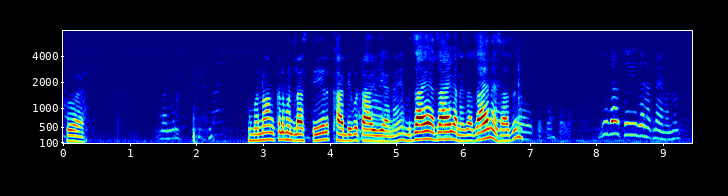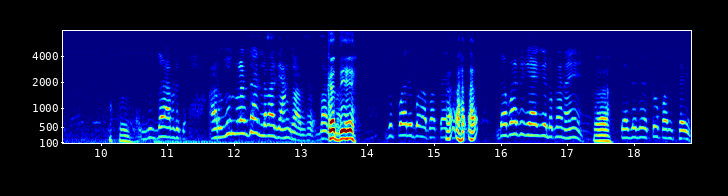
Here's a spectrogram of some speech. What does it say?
होय. म्हणून. म्हणून अंकल म्हटलं असतील खाली कुठं आई या नाही. मग जाय जाय का नाही? जाय नाही अजून? दिलं असतं ही घरात नाही म्हणून. दाबड अर्जुन रस सांडलं माझ्या अंगावर. कधी? दुपारी बाबा काय. डबाचं घ्या गेलो का नाही हा. त्या डब्या टोपान सहित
